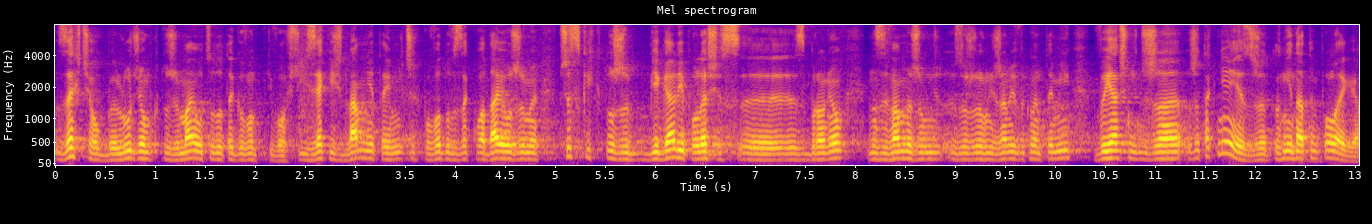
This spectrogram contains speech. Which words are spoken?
zechciałby ludziom, którzy mają co do tego wątpliwości i z jakichś dla mnie tajemniczych powodów zakładają, że my wszystkich, którzy biegali po lesie z, e, z bronią, nazywamy żołnierzami wyklętymi, wyjaśnić, że, że tak nie jest, że to nie na tym polega?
